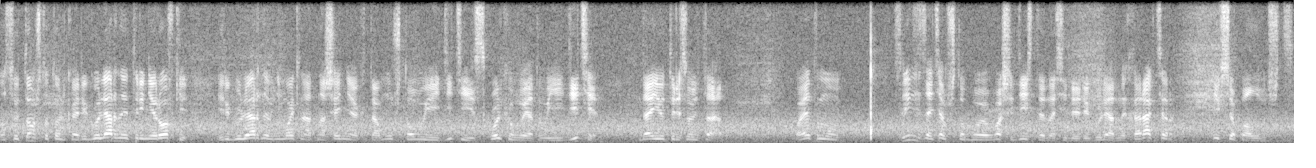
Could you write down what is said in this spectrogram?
Но суть в том, что только регулярные тренировки и регулярное внимательное отношение к тому, что вы едите и сколько вы этого едите, дают результат. Поэтому следите за тем, чтобы ваши действия носили регулярный характер, и все получится.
